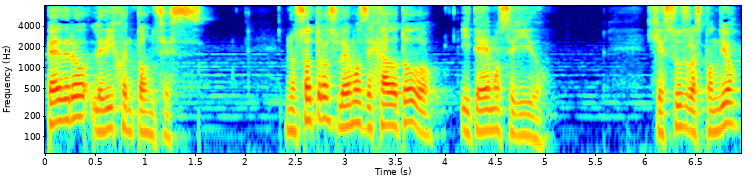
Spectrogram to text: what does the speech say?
Pedro le dijo entonces, nosotros lo hemos dejado todo y te hemos seguido. Jesús respondió,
